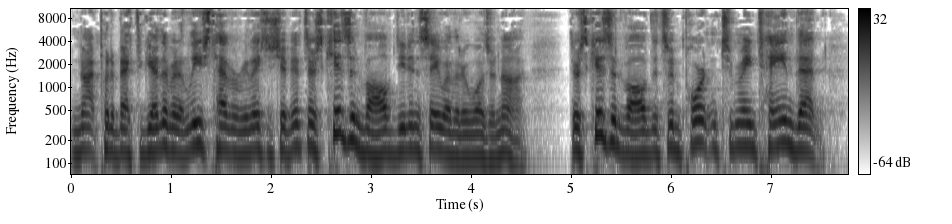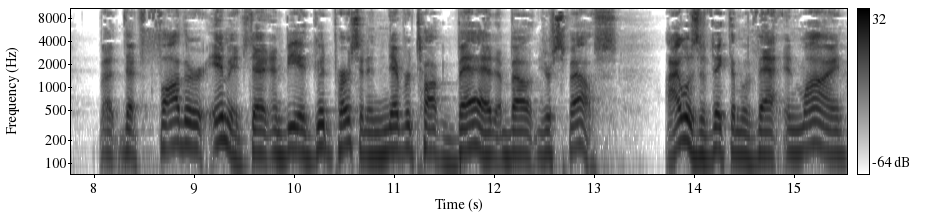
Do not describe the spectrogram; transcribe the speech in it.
not put it back together, but at least have a relationship. If there's kids involved, you didn't say whether there was or not. If there's kids involved, it's important to maintain that uh, that father image that and be a good person and never talk bad about your spouse. I was a victim of that in my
